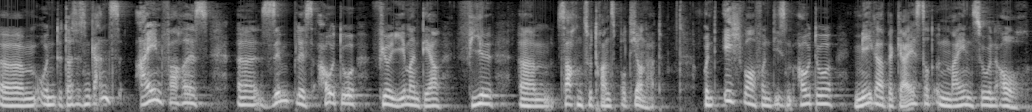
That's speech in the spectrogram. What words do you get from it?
Ähm, und das ist ein ganz einfaches, äh, simples Auto für jemand, der viel ähm, Sachen zu transportieren hat. Und ich war von diesem Auto mega begeistert und mein Sohn auch.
